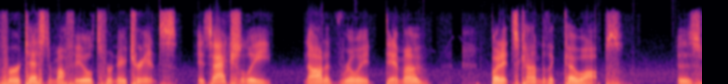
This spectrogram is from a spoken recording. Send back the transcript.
for testing my fields for nutrients. It's actually not a really demo, but it's kind of the co-ops is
